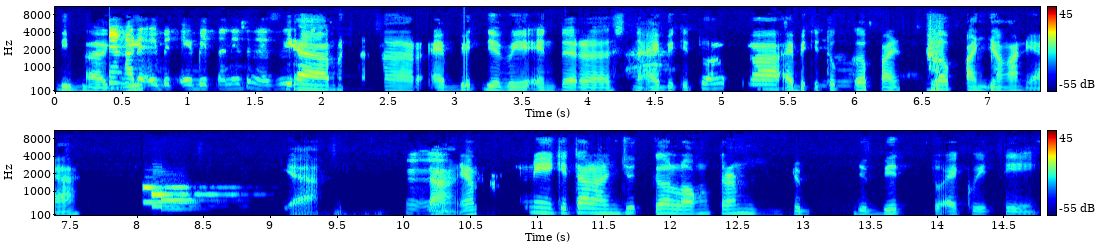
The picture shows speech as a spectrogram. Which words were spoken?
dibagi yang ada EBIT-EBITan itu nggak sih? Iya benar, EBIT dibagi interest. Nah, EBIT itu apa? EBIT itu kepan- kepanjangan ya. Ya. Nah, yang nih kita lanjut ke long term de- debit to equity.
